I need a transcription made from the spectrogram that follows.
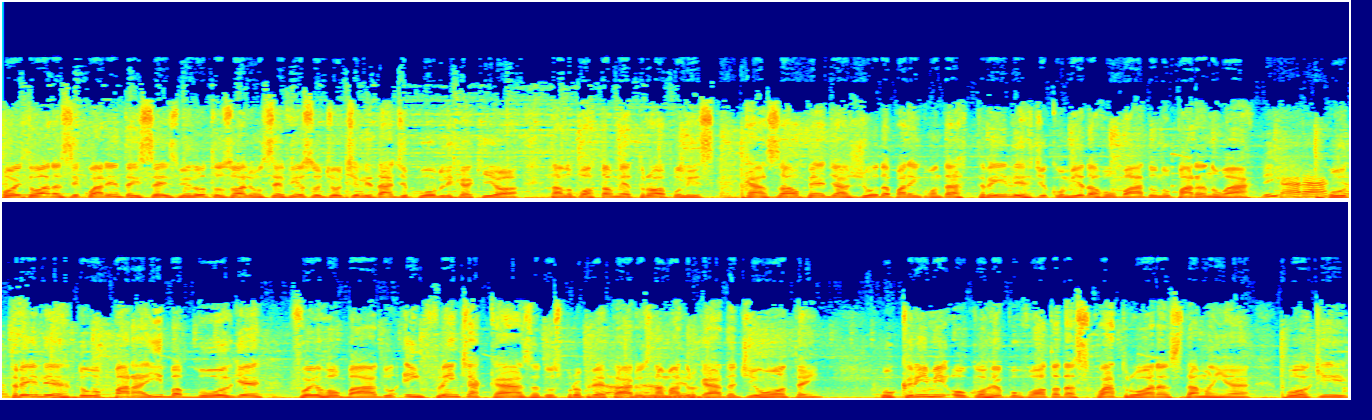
8 horas e 46 minutos. Olha, um serviço de utilidade pública aqui, ó. Tá no portal Metrópolis. Casal pede ajuda para encontrar trailer de comida roubado no Paranoá. Caracas. O trailer do Paraíba Burger foi roubado em frente à casa dos proprietários na madrugada de ontem. O crime ocorreu por volta das 4 horas da manhã. Pô, que.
